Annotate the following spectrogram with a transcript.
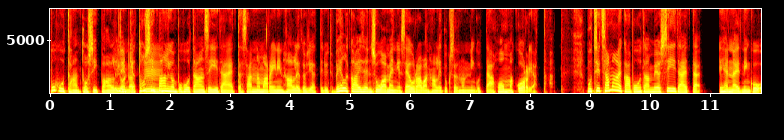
puhutaan tosi paljon. Niinpä. Ja tosi Mm. paljon puhutaan siitä, että Sanna Marinin hallitus jätti nyt velkaisen Suomen ja seuraavan hallituksen on niin tämä homma korjattava. Mutta sitten samaan aikaan puhutaan myös siitä, että eihän näitä niin kuin,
